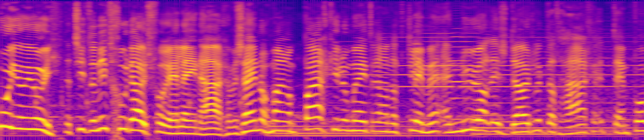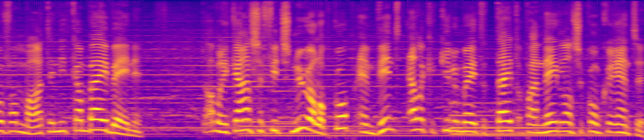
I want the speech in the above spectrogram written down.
Oei, oei, oei. Dat ziet er niet goed uit voor Helene Hagen. We zijn nog maar een paar kilometer aan het klimmen en nu al is duidelijk dat Hagen het tempo van Martin niet kan bijbenen. De Amerikaanse fietst nu al op kop en wint elke kilometer tijd op haar Nederlandse concurrenten.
